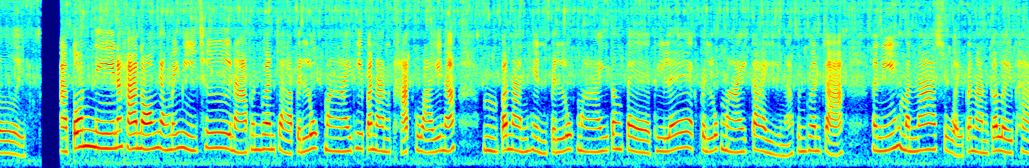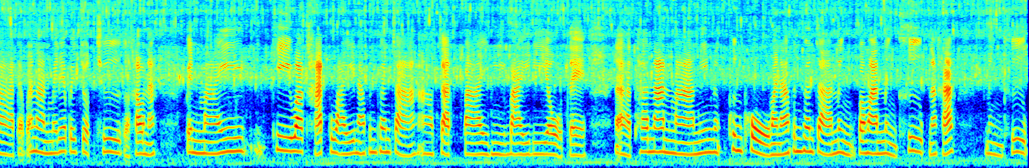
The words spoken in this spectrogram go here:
เลย อะต้นนี้นะคะ น้องยังไม่มีชื่อนะ เพื่อนๆจ๋าเป็นลูกไม้ที่ป้านันคัดไว้นะอืมป้านันเห็นเป็นลูกไม้ตั้งแต่ทีแรกเป็นลูกไม้ไก่นะเพื่อนๆจ๋าทีนี้มันหน้าสวยป้านันก็เลยผ่าแต่ป้านันไม่ได้ไปจดชื่อกับเขานะ เป็นไม้ที่ว่าคัดไว้นะเพื่อนๆจ๋าเอาจัดไปมีใบเดียว แต่อ่าถ้านั่นมานี่เพิ่งโผล่มานะเพื่อนๆจ๋าหนึ่งประมาณหนึ่งคืบนะคะหนึ่งคืบ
